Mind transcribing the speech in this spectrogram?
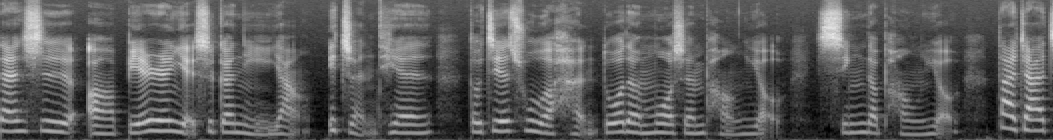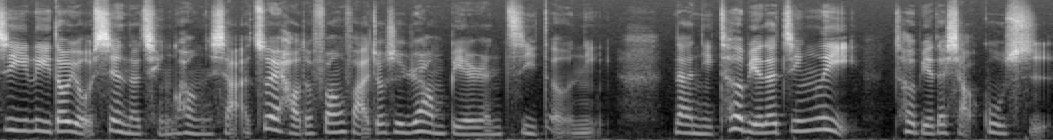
但是呃，别人也是跟你一样，一整天都接触了很多的陌生朋友、新的朋友，大家记忆力都有限的情况下，最好的方法就是让别人记得你。那你特别的经历、特别的小故事，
